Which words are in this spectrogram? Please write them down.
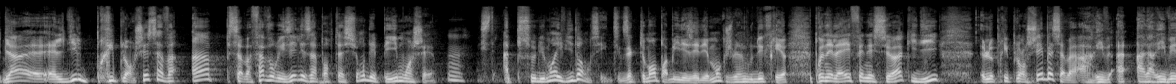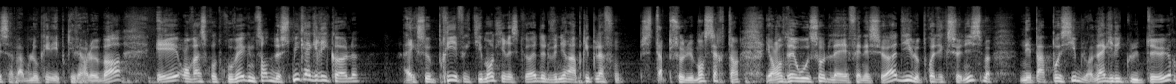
Eh bien, elle dit le prix plancher, ça va, ça va favoriser les importations des pays moins chers. Mmh. C'est absolument évident. C'est exactement parmi les éléments que je viens de vous décrire. Prenez la FNSEA qui dit le prix plancher, ben, ça va arriver à l'arrivée, ça va bloquer les prix vers le bas, et on va se retrouver avec une sorte de SMIC agricole avec ce prix effectivement qui risquerait de devenir un prix plafond. C'est absolument certain. Et André Rousseau de la FNSEA dit le protectionnisme n'est pas possible en agriculture,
